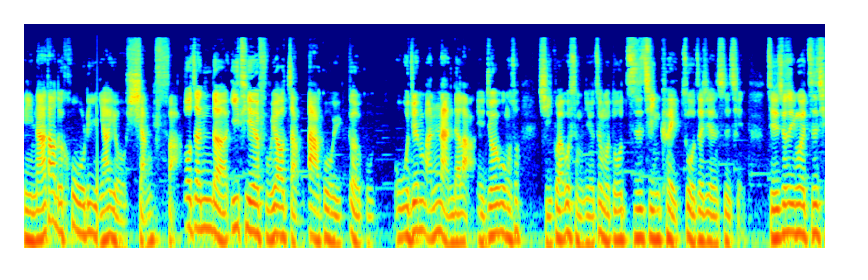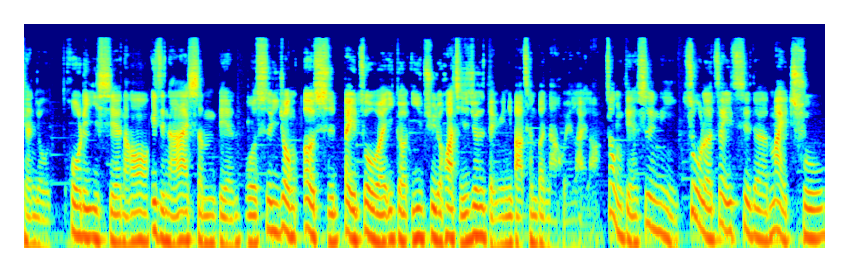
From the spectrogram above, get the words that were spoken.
你拿到的获利，你要有想法。说真的，ETF 要涨大过于个股，我觉得蛮难的啦。你就会问我说，奇怪，为什么你有这么多资金可以做这件事情？其实就是因为之前有。获利一些，然后一直拿在身边。我是用二十倍作为一个依据的话，其实就是等于你把成本拿回来了。重点是你做了这一次的卖出，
